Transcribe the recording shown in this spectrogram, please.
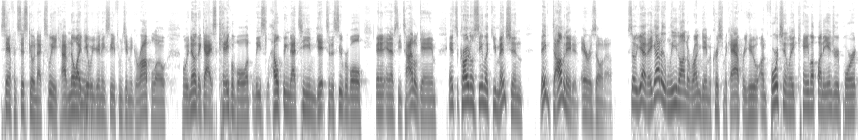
San Francisco next week. Have no idea Mm. what you're going to see from Jimmy Garoppolo, but we know the guy's capable of at least helping that team get to the Super Bowl in an NFC title game. And it's a Cardinals team, like you mentioned, they've dominated Arizona. So yeah, they got to lean on the run game of Christian McCaffrey, who unfortunately came up on the injury report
